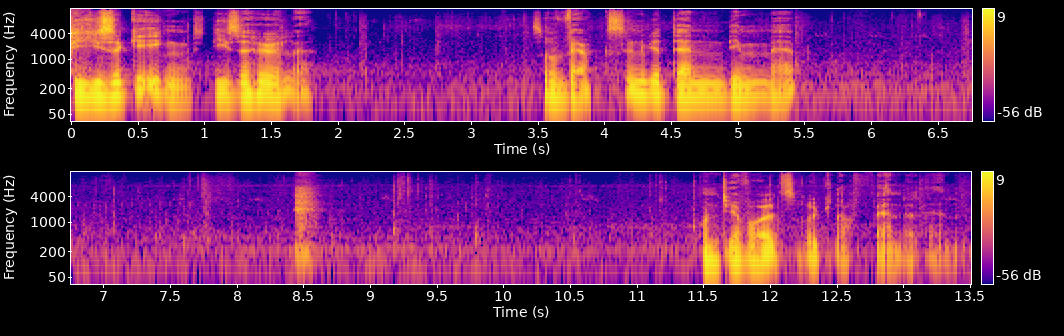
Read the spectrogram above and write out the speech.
diese Gegend, diese Höhle. So wechseln wir denn die Map. Und ihr wollt zurück nach Vanderland.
